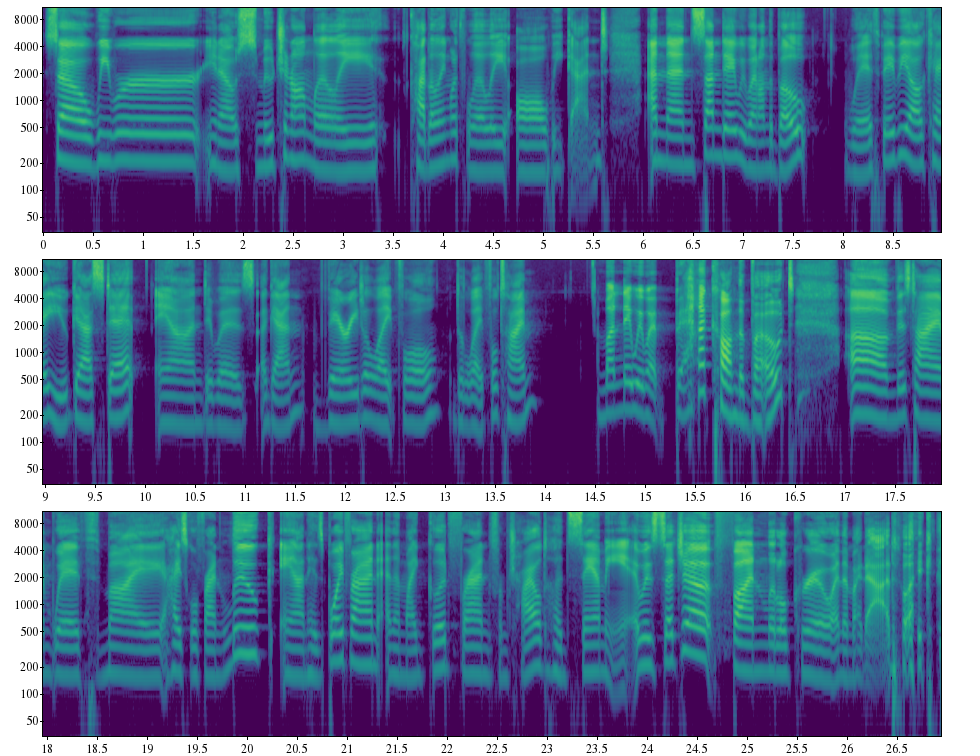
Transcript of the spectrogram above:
So we were, you know, smooching on Lily, cuddling with Lily all weekend. And then Sunday we went on the boat with baby LK, you guessed it, and it was again very delightful, delightful time. Monday, we went back on the boat. Um, this time with my high school friend Luke and his boyfriend, and then my good friend from childhood, Sammy. It was such a fun little crew, and then my dad. Like,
